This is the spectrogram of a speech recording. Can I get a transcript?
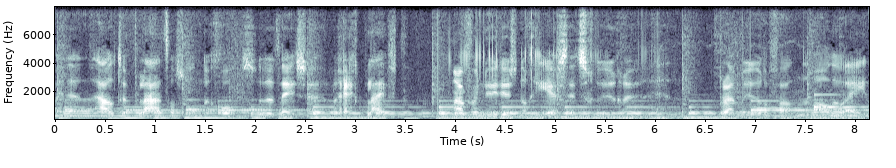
met een houten plaat als ondergrond, zodat deze recht blijft. Maar voor nu dus nog eerst het schuren en plamuren van Maldo 1,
